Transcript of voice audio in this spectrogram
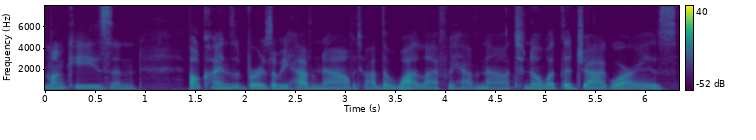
monkeys and all kinds of birds that we have now, to have the wildlife we have now, to know what the jaguar is,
